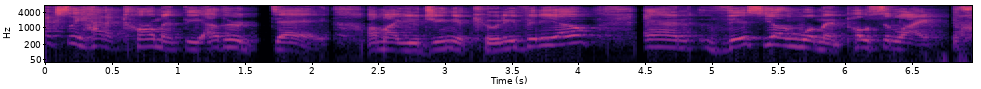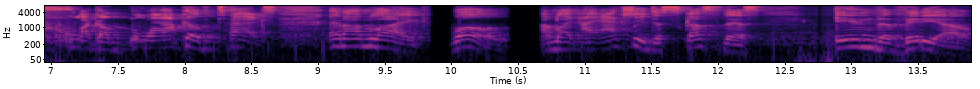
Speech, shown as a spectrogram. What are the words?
actually had a comment the other day on my Eugenia Cooney video and this young woman posted like, like a block of text and I'm like, whoa, I'm like, I actually discussed this in the video.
